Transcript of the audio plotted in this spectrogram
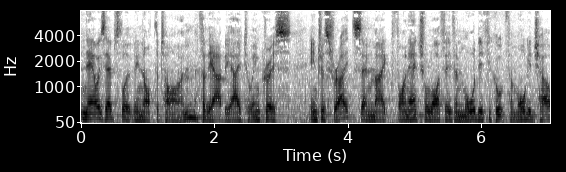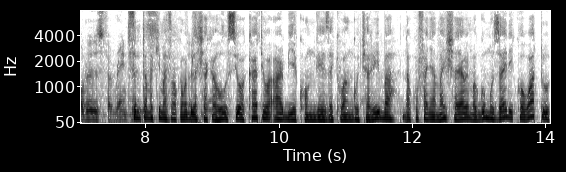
Now is absolutely not the time for the RBA to increase interest rates and make financial life even more difficult for mortgage holders, for renters. Senta Makima asema kwamba bila shaka huu sio wakati wa RBA kuongeza kiwango cha riba na kufanya maisha yawe magumu zaidi kwa watu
